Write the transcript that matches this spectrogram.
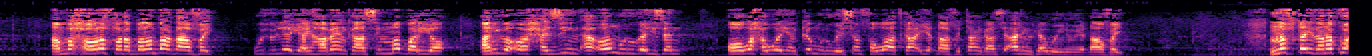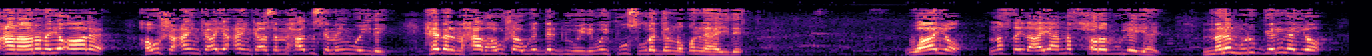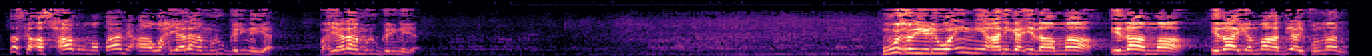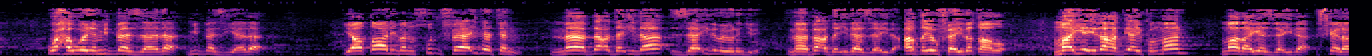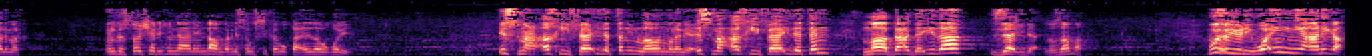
ama xoolo fara badan baa dhaafay wuxuu leeyahay habeenkaasi ma baryo aniga oo xasiin ah oo murugaysan oo waxa weeyaan ka murugaysan fawaadkaa iyo dhaafitaankaasi arrinkaa weynu i dhaafay. Naftaydana ku canaananaya oo leh hawsha caynkaa iyo caynkaasa maxaad u samayn weyday? Hebel maxaad hawshaa uga dalbi weyday? Way kuu suuragal noqon lahayde. Waayo naftayda ayaa naf xora buu leeyahay. Mana murug gelinayo dadka asxaabulmataamica waxyaalaha murug gelinaya waxyaalaha murug gelinaya wuxuu yidhi wa inii aniga idaa ma idaa ma idaa iyo ma haddii ay kulmaan. Waxa weeye mid baa zaada mid baa ziyaada yaa aaliban khud faa'idatan maa bacda idaa zaa'ida bay odhan jireen. Maa bacda idaa zaa'ida. Ardayow faa'iide qaado. Ma iyo idaa haddii ay kulmaan maada ayaa zaa'ida. Iska ilaali marka. Inkastoo sharxiina aan indhaha marin isagu si kalu qaacidada u qoriy ismac akhii faa'idatan inu laaban malaynaya ismac akhii faa'idatan maa bacda idaa zaa'ida. Soo saa ma wuxuu yidhi wa inii aniga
